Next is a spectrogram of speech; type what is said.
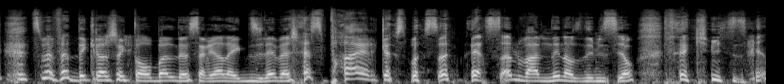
tu m'as fait décrocher avec ton bol de céréales avec du lait. Mais j'espère que c'est pas ça que personne va amener dans une émission de cuisine.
